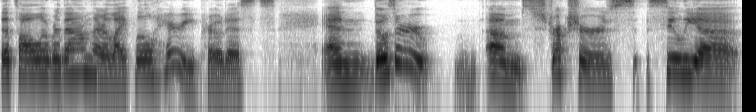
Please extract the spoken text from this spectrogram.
that's all over them. They're like little hairy protists. And those are um, structures, cilia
